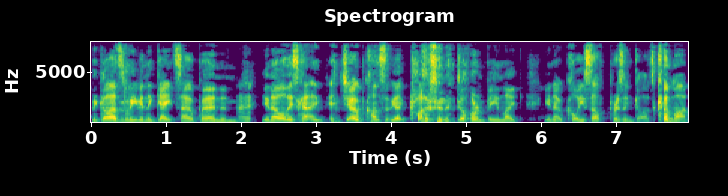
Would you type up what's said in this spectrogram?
the guards leaving the gates open and Uh, you know all this kind of and Gob constantly like closing the door and being like you know call yourself prison guards. Come on.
